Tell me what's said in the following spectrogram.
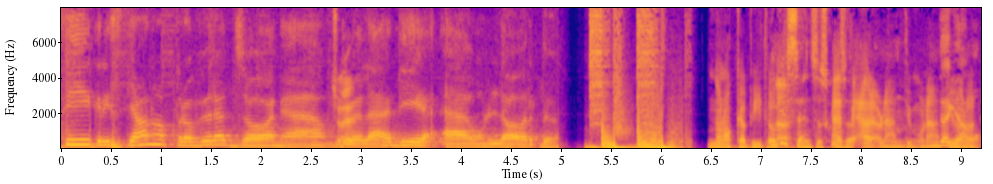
sì, Cristiano ha proprio ragione. Cioè? Due Lady è un lord. Non ho capito. In che senso, scusa? Aspetta, allora, un attimo, un attimo. Indaghiamo.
